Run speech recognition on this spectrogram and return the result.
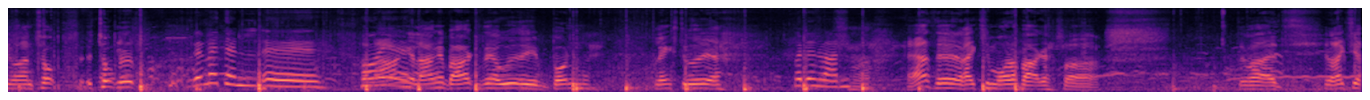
det var en tung, et tungt løb. Hvem er den øh, høje? Lange, lange bakke derude i bunden. Længst ude, ja. Hvordan var den? Ja, det er en rigtig morterbakke, så det var et, et rigtig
